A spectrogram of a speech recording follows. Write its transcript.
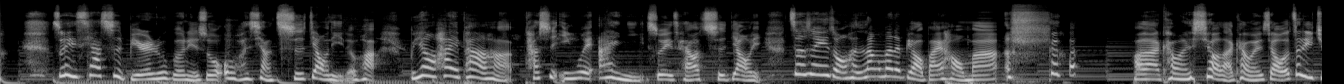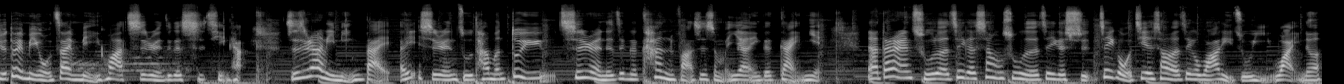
所以下次别人如果你说哦很想吃掉你的话，不要害怕哈，他是因为爱你，所以才要吃掉你，这是一种很浪漫的表白，好吗？好啦，开玩笑啦，开玩笑，我这里绝对没有在美化吃人这个事情哈，只是让你明白，哎，食人族他们对于吃人的这个看法是什么样一个概念。那当然，除了这个上述的这个是这个我介绍的这个瓦里族以外呢，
